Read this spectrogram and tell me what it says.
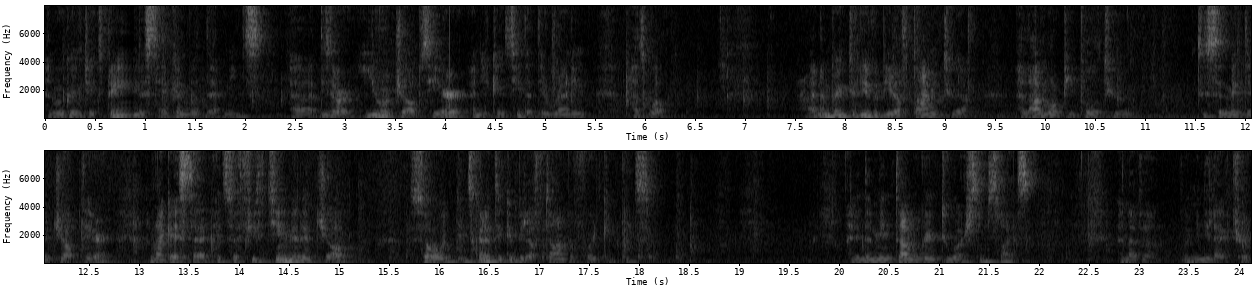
and we're going to explain in a second what that means. Uh, these are your jobs here, and you can see that they're running as well. Right, I'm going to leave a bit of time to uh, allow more people to, to submit their job there. And like I said, it's a 15 minute job, so it's going to take a bit of time before it completes. And in the meantime, we're going to watch some slides and have a, a mini lecture.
